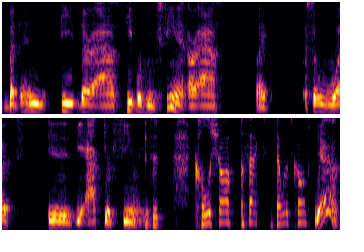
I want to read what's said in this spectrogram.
But then he, they're asked, people who've seen it are asked, like, so what is the actor feeling? Is it Kuleshov effect? Is that what it's called? yeah,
